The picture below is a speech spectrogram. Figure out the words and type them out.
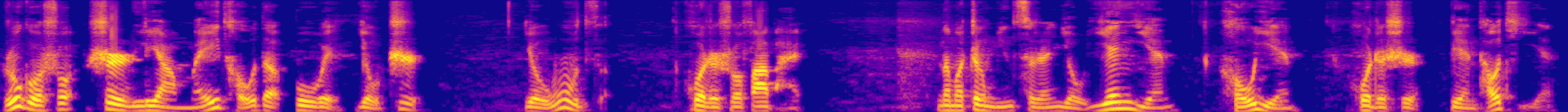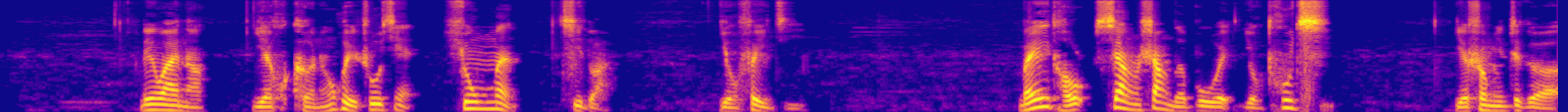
如果说是两眉头的部位有痣、有痦子，或者说发白，那么证明此人有咽炎、喉炎，或者是扁桃体炎。另外呢，也可能会出现胸闷、气短，有肺疾。眉头向上的部位有凸起，也说明这个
